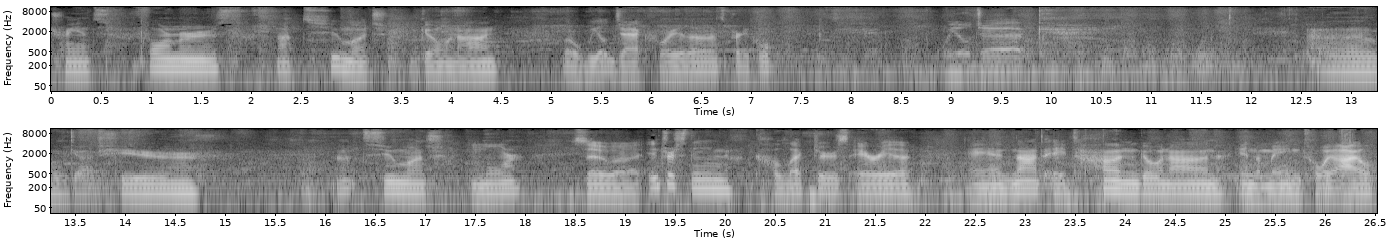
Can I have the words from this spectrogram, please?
Transformers. Not too much going on. A Little Wheeljack for you though, that's pretty cool. Wheeljack. Uh, we got here not too much more. So uh, interesting collector's area and not a ton going on in the main toy aisle.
